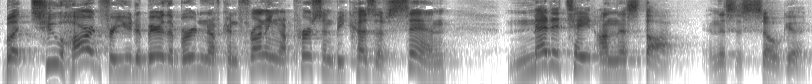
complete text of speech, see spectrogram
but too hard for you to bear the burden of confronting a person because of sin, meditate on this thought, and this is so good.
